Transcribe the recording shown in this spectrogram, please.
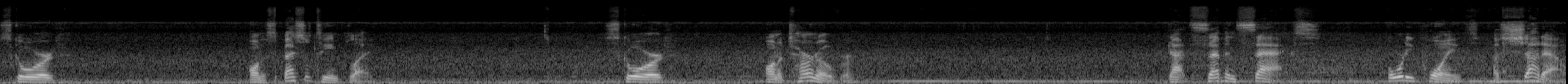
scored on a special team play, scored on a turnover, got seven sacks, 40 points, a shutout,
